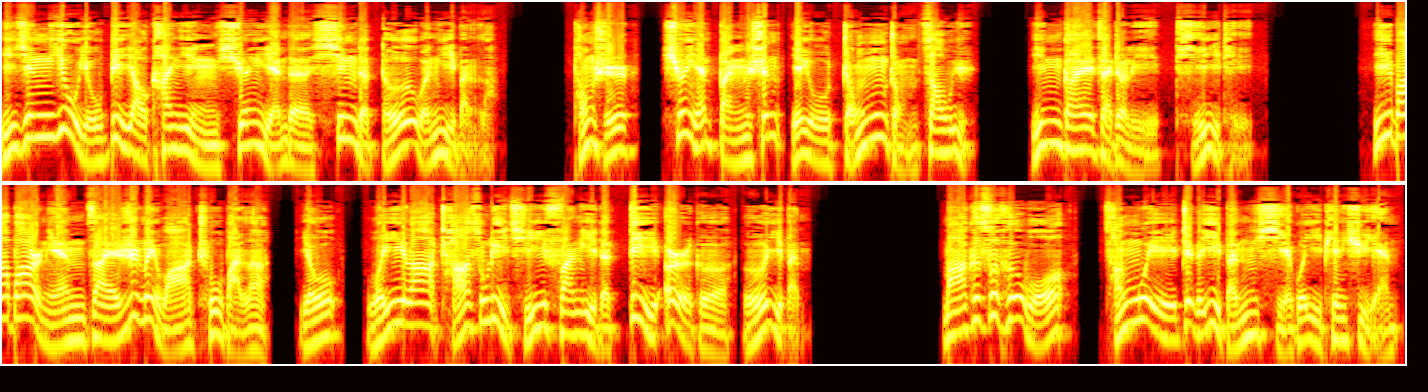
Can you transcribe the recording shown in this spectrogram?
已经又有必要刊印宣言的新的德文译本了。同时，宣言本身也有种种遭遇。应该在这里提一提。一八八二年，在日内瓦出版了由维拉查苏利奇翻译的第二个俄译本。马克思和我曾为这个译本写过一篇序言，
